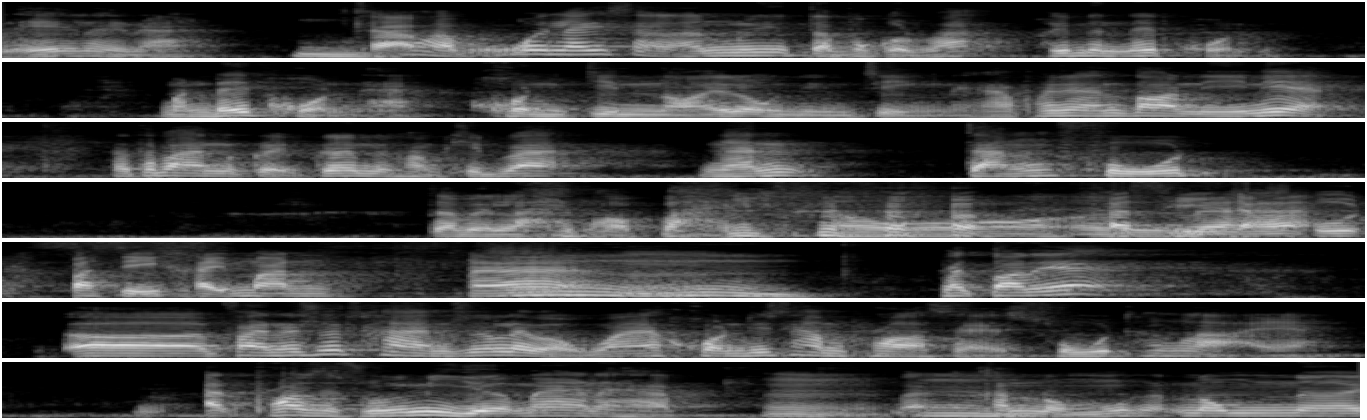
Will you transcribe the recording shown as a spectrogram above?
เละเลยนะ อืมครับแบบโอ้ยไร้สาระนู่นนี่แต่ปรากฏว่าเฮ้ยมันได้ผล มันได้ผลฮะคนกินน้อยลงจริงๆนะครับเพราะฉะนั้นตอนนี้เนี่ยรัฐบาลอังกฤษก็เลยมีความคิดว่างั้นจังฟู้ดจะเป็นรายต่อไปโอ้เออภาษีนะฮะจังฟูดภาษีไขมันอ่าอืมอืมแต่ตอนเนี้ยเอ่อ Financial Times ก็เลยบอกว่าคนที่ทำ process food ทั้งหลายอะอะ process food มีเยอะมากนะครับอืมอืมขนมนมเนย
